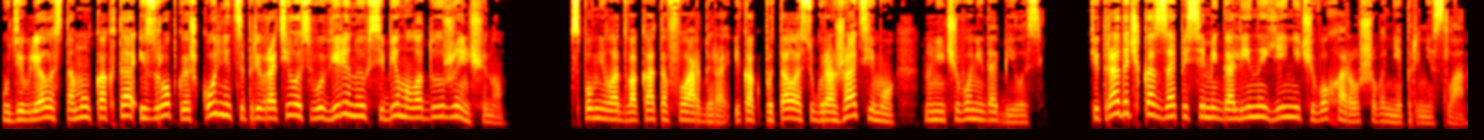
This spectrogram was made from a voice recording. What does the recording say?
удивлялась тому, как та из робкой школьницы превратилась в уверенную в себе молодую женщину. Вспомнила адвоката Фарбера и как пыталась угрожать ему, но ничего не добилась. Тетрадочка с записями Галины ей ничего хорошего не принесла.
